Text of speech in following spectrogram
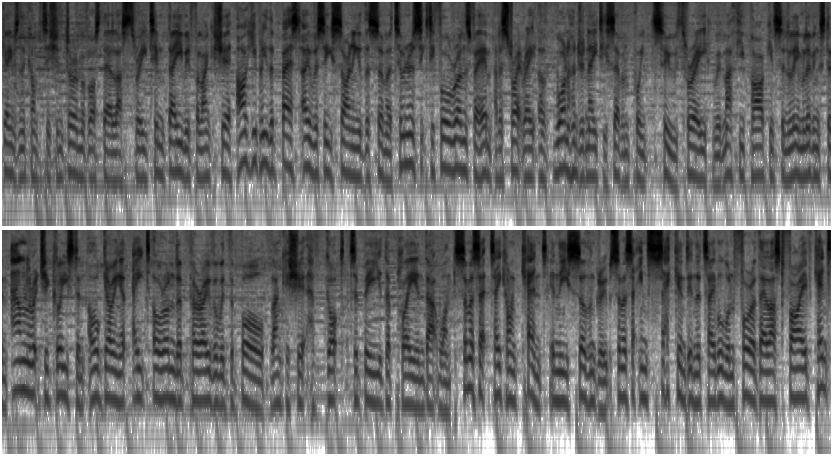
games in the competition. Durham have lost their last three. Tim David for Lancashire, arguably the best overseas signing of the summer. 264 runs for him at a strike rate of 187.23, with Matthew Parkinson, Liam Livingstone, and Richard Gleeson all going at eight or under per over with the ball. Lancashire have got to be the play in that one. Somerset take on Kent in the Southern Group. Somerset in second in the table, won four of their last five. Kent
